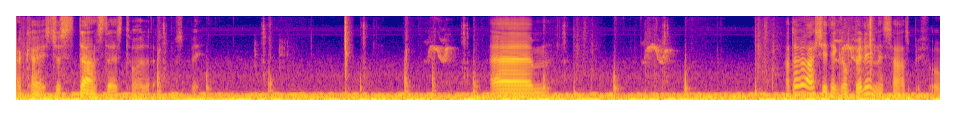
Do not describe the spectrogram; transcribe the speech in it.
Okay, it's just a downstairs toilet. Must be. Um, I don't actually think I've been in this house before,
